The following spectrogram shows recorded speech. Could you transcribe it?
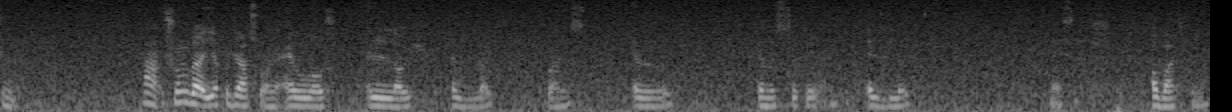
Şimdi Ha şunu da yapacağız sonra. Alloy alloy alloy furnace alloy demesi çok eğlenceli alloy neyse. Abartmayayım.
